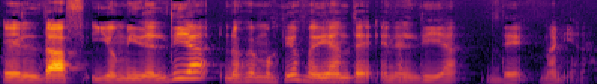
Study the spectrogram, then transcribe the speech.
el DAF Yomi del día. Nos vemos Dios mediante en el día de mañana.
